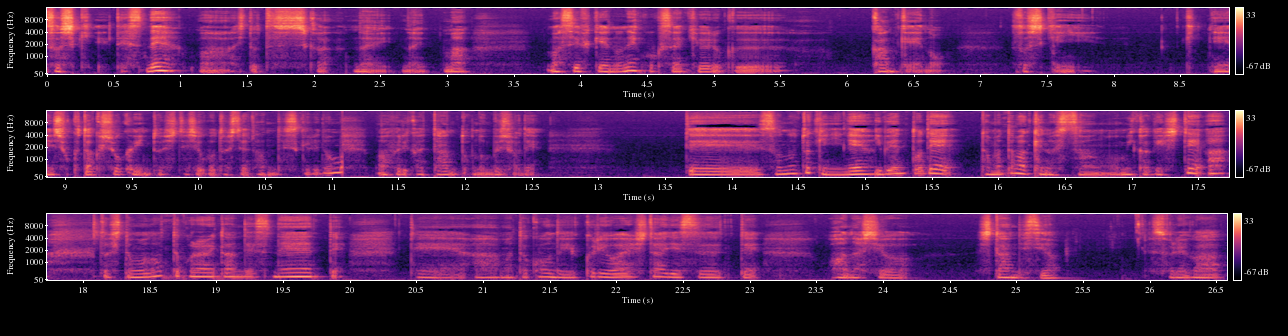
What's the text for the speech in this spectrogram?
組織ですね。まあ一つしかないないまあ、まあ、政府系のね国際協力関係の組織に、えー、嘱託職員として仕事してたんですけれども、アフリカ担当の部署で。でその時にねイベントでたまたま毛主さんをお見かけして「あとして戻ってこられたんですね」って。で「あまた今度ゆっくりお会いしたいです」ってお話をしたんですよ。それが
